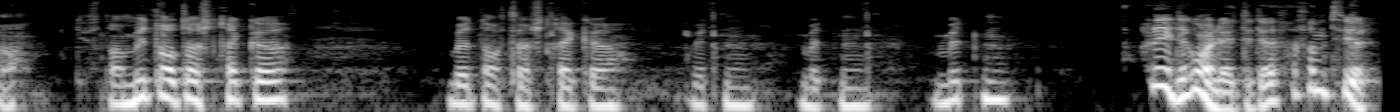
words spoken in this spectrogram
Ja, die ist noch mitten auf der Strecke. Mitten auf der Strecke. Mitten, mitten, mitten. Ah ne, guck mal, der, der ist fast am Ziel.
